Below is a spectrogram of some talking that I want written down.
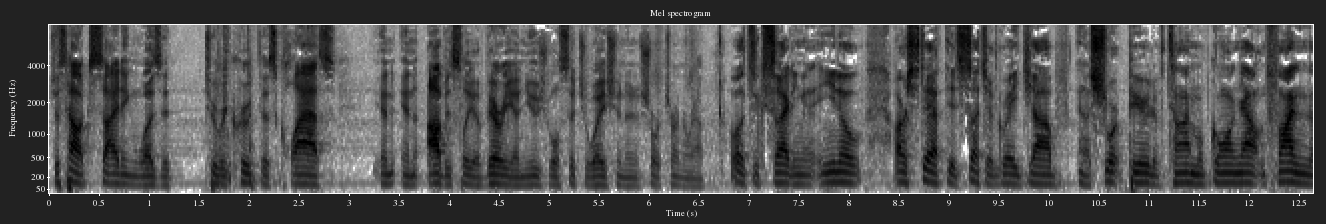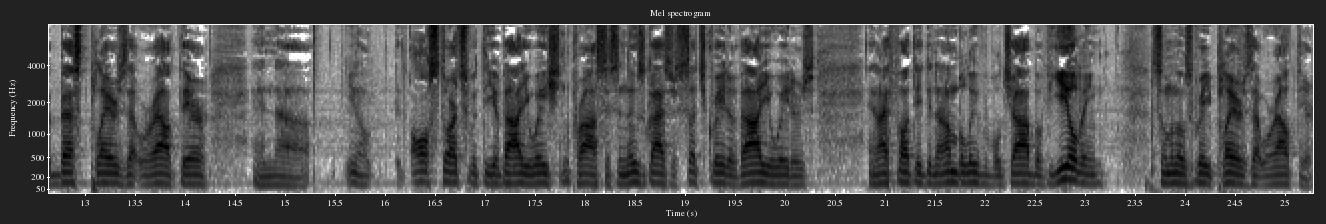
Just how exciting was it to recruit this class in, in obviously a very unusual situation in a short turnaround. Well, it's exciting. And, you know, our staff did such a great job in a short period of time of going out and finding the best players that were out there. And, uh, you know, it all starts with the evaluation process. And those guys are such great evaluators. And I thought they did an unbelievable job of yielding some of those great players that were out there.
